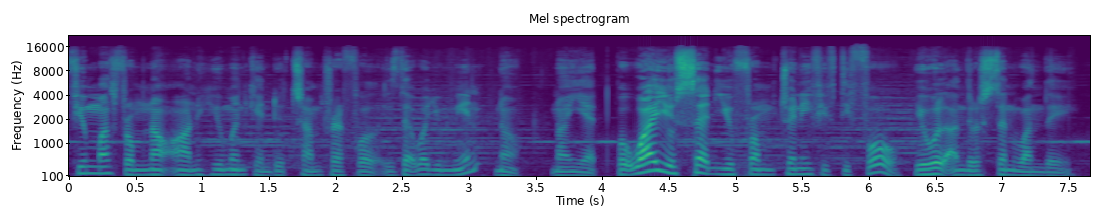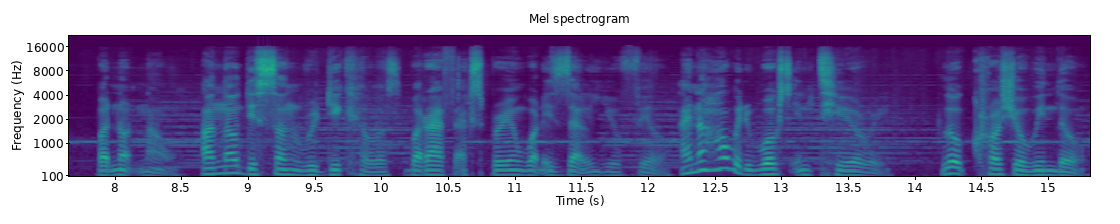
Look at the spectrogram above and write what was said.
few months from now on human can do time travel. Is that what you mean? No, not yet. But why you said you from 2054? You will understand one day but not now. I know this sounds ridiculous, but I've experienced what exactly you feel. I know how it works in theory. Look across your window.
